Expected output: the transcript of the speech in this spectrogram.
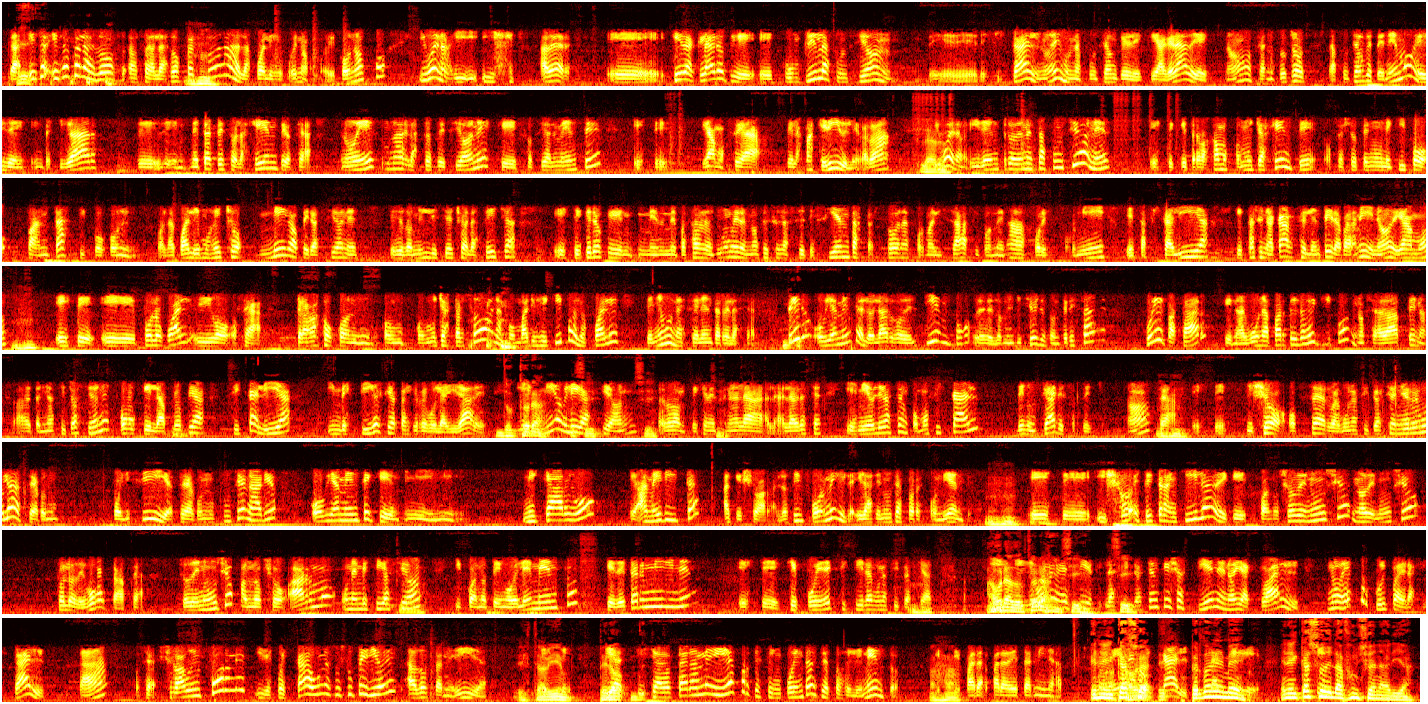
esas son las dos, o sea, las dos personas a las cuales, bueno, eh, conozco. Y bueno, y, a ver, eh, queda claro que cumplir la función de, fiscal no es una función que, que agrade, ¿no? O sea, nosotros la función que tenemos es de investigar, de, de meter peso a la gente, o sea, no es una de las profesiones que socialmente, este, digamos, sea de las más queribles, ¿verdad? Y bueno, y dentro de nuestras funciones, este, que trabajamos con mucha gente, o sea, yo tengo un equipo fantástico con, con la cual hemos hecho mega operaciones desde 2018 a la fecha, este, creo que me, pasaron los números, no sé si unas 700 personas formalizadas y condenadas por, por mí, esta fiscalía, que es casi una cárcel entera para mí, ¿no? Digamos. este, eh, por lo cual, digo, o sea, trabajo con, con, muchas personas, con varios equipos, los cuales tenemos una excelente relación. Pero, obviamente, a lo largo del tiempo, desde el 2018, son tres años, puede pasar que en alguna parte de los equipos no se adapten a, determinadas situaciones o que la propia fiscalía investigue ciertas irregularidades. Doctora, y es mi obligación, perdón, déjeme tener la, la, oración, y es mi obligación como fiscal denunciar esos hechos, ¿no? O sea, este, si yo observo alguna situación irregular, sea con un policía, sea con un funcionario, obviamente que mi, mi, mi cargo amerita a que yo haga los informes y, las denuncias correspondientes. este, y yo estoy tranquila de que cuando yo denuncio, no denuncio solo de boca, o sea, yo denuncio cuando yo armo una investigación y cuando tengo elementos que determinen este, que puede existir alguna situación. Ahora, doctora, decir, la situación que ellos tienen hoy actual no es por culpa de la fiscal, ¿está? O sea, yo hago informes y después cada uno de sus superiores adopta medidas. Está bien. Este, pero... Y, se adoptaron medidas porque se encuentran ciertos elementos este, para, para determinar. En el caso, perdónenme, en el caso de la funcionaria,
